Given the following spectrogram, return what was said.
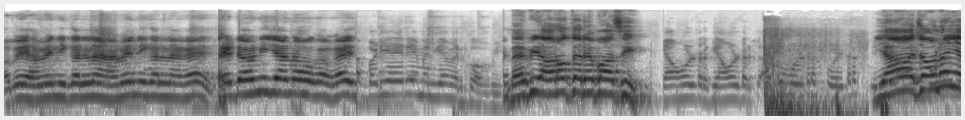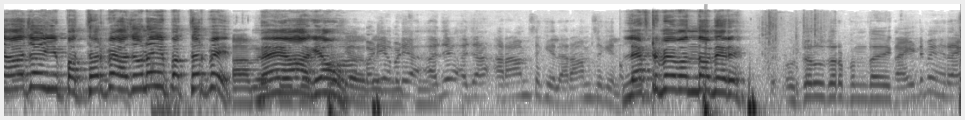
अबे हमें निकलना है हमें निकलना है हेड डाउन ही जाना होगा गाइस बढ़िया एरिया मिल गया मेरे को अभी। मैं भी आ रहा हूँ तेरे पास ही। क्या होल्डर क्या होल्डर आगे होल्डर होल्डर यहाँ आ जाओ ना यहाँ आ जाओ ये पत्थर पे आ जाओ ना ये पत्थर पे। हाँ, मैं यहाँ आ गया हूँ। बढ़िया बढ़िया। अजय अजय आराम से खेल आराम से खेल। लेफ़्ट में बंदा मेरे। उधर उधर बंदा एक। राइट में राइट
